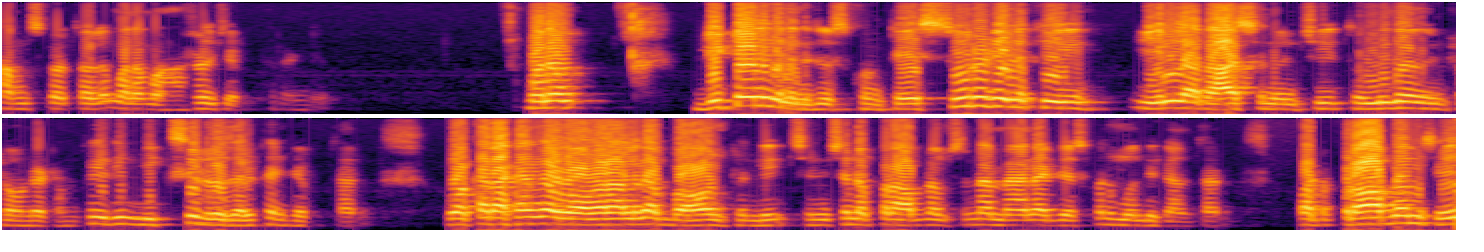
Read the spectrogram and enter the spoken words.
సంస్కృతంలో మన మహర్షులు చెప్పారండి. మనం డీటెయిల్ కనుక చూసుకుంటే సూర్యుడికి ఇళ్ళ రాశి నుంచి తొమ్మిదో ఇంట్లో ఉండటంతో ఇది మిక్స్డ్ రిజల్ట్ అని చెప్తారు. ఒక రకంగా ఓవరాల్గా బాగుంటుంది. చిన్న చిన్న ప్రాబ్లమ్స్ ఉన్నా మేనేజ్ చేసుకొని ముందుకెళ్తారు. బట్ ప్రాబ్లమ్స్ ఏ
